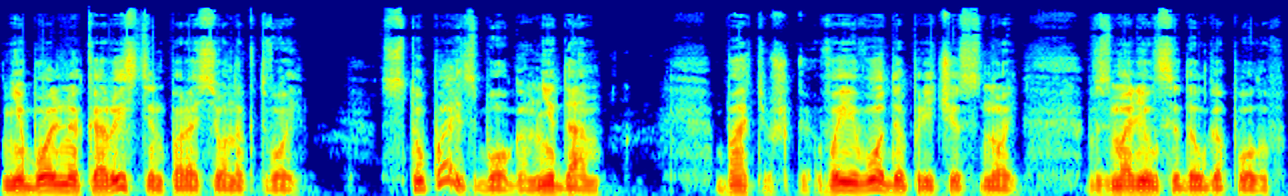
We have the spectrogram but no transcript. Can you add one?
Не больно корыстен поросенок твой. Ступай с Богом, не дам. Батюшка, воевода причестной, взмолился Долгополов.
